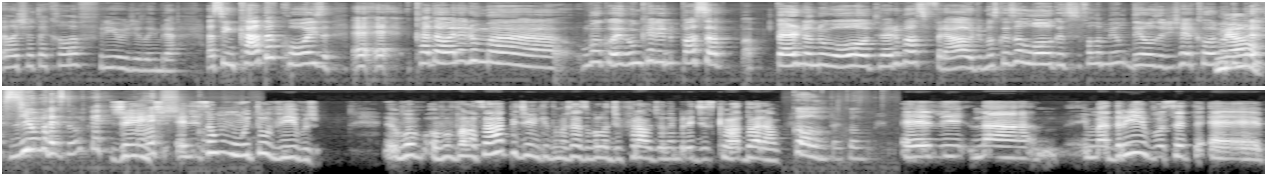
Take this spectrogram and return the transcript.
ela tinha até calafrio de lembrar. Assim, cada coisa. É, é, cada hora era uma, uma coisa, um querendo passar perna no outro, era umas fraudes, umas coisas loucas. Você fala, meu Deus, a gente reclama não. do Brasil, mas não é. Gente, México. eles são muito vivos. Eu vou, eu vou falar só rapidinho aqui do Marcelo, você falou de fraude, eu lembrei disso que eu adorava. Conta, conta. Ele, na, em Madrid, você, é,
